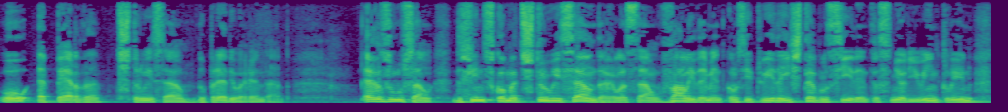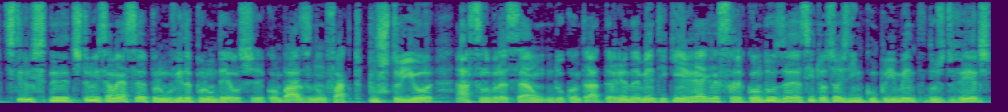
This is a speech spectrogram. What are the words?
ou a perda, destruição do prédio arrendado. A resolução define-se como a destruição da relação validamente constituída e estabelecida entre o senhor e o inquilino, destruição essa promovida por um deles, com base num facto posterior à celebração do contrato de arrendamento e que, em regra, se reconduz a situações de incumprimento dos deveres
